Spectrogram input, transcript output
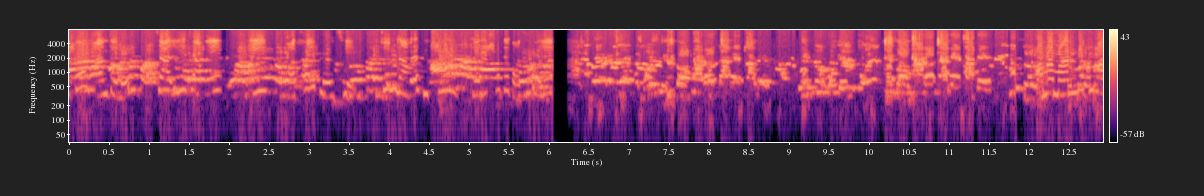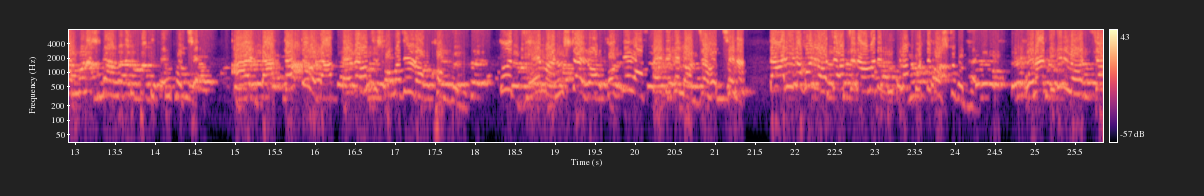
এবং আন্দোলন চালিয়ে যাবে এই কথাই বলছে। চলুন আমরা কিছু জনের সাথে কথা বলে আমরা মানবো কি মানবো না সেটা আমাদের করছে। আর ডাক্তার তো, ডাক্তাররা হচ্ছে সমাজের রক্ষক তো যে মানুষটা রক্ষকদের রাস্তায় দেখে লজ্জা হচ্ছে না, তারই যখন লজ্জা হচ্ছে না, আমাদের বিপ্লব করতে কষ্ট কোথায়? ওনার যেদিন লজ্জা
